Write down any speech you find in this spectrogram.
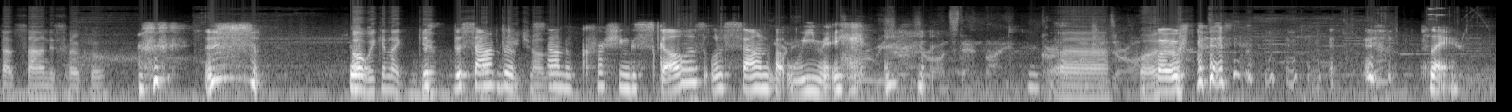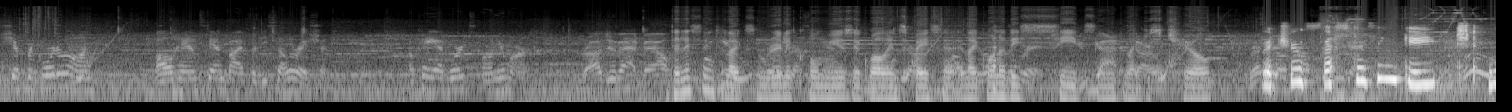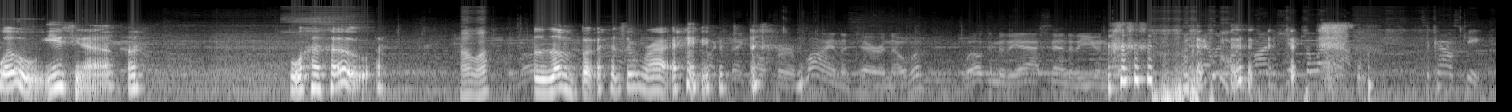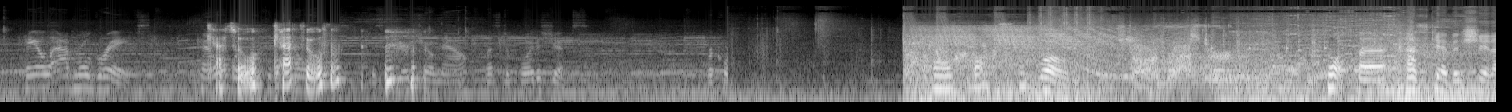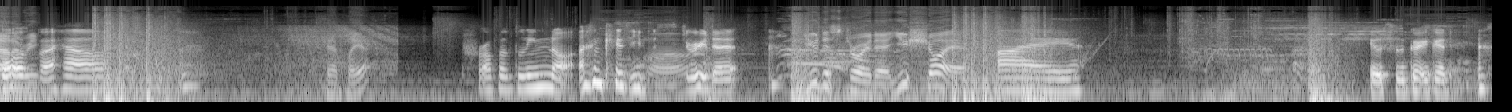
That sound is so cool. Oh, we can like the, give the stuff sound of the other. sound of crushing skulls or the sound that we make? on standby. Current Uh, functions are on. both. Both. Play. Ship recorder on. All hands stand by for deceleration. Okay, Edwards, on your mark. Roger that, Val. They're listening to like some really cool music while in space, like one of these seats and like just chill. Retro thrusters engaged. Whoa, easy now. Whoa. Oh what? Love boat has I'd like to arrived. thank y'all for flying the Terra Nova. Welcome to the ass end of the universe. Everyone, time to shake the lab. Sikowski, hail Admiral Graves. Cattle, welcome cattle. Terra Nova. This is your show now. Let's deploy the ships. Record. Uh, box. Whoa! What the? That scared the shit out of What the hell? Can I play it? Probably not, because you destroyed it. You destroyed it. You shot it. I. It was for the great good.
